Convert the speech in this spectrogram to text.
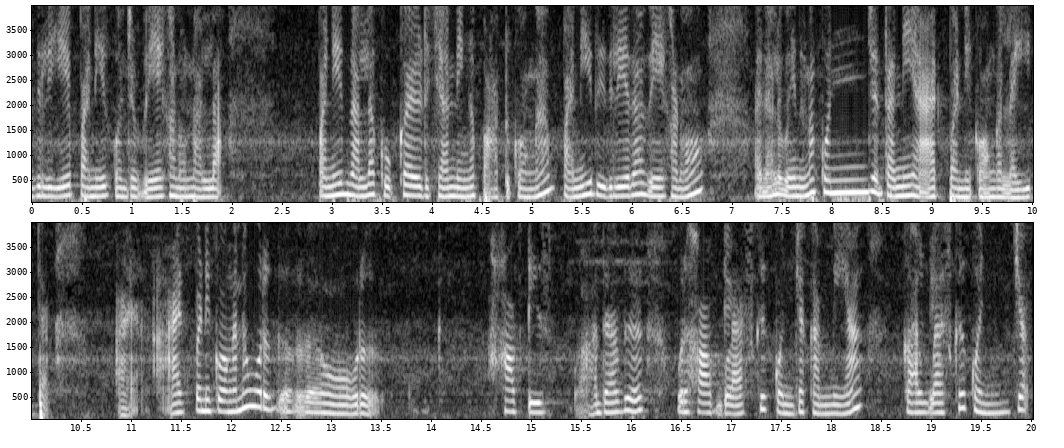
இதுலேயே பன்னீர் கொஞ்சம் வேகணும் நல்லா. பன்னீர் நல்லா குக் ஆகிடுச்சான்னு நீங்கள் பார்த்துக்கோங்க பன்னீர் இதுலேயே தான் வேகணும். அதனால் வேணும்னா கொஞ்சம் தண்ணியை ஆட் பண்ணிக்கோங்க லைட்டாக ஆட் பண்ணிக்கோங்கன்னா ஒரு ஒரு ஹாஃப் டீஸ் அதாவது ஒரு ஹாஃப் கிளாஸ்க்கு கொஞ்சம் கம்மியாக கால் கிளாஸ்க்கு கொஞ்சம்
